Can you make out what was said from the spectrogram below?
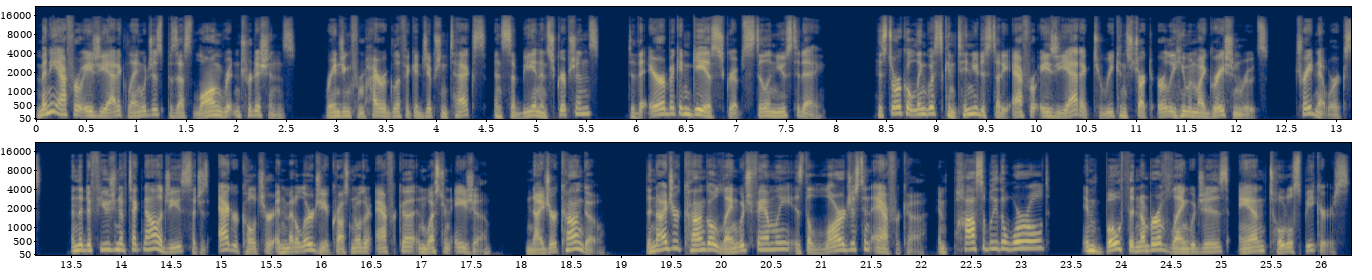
Many Afroasiatic languages possess long written traditions, ranging from hieroglyphic Egyptian texts and Sabaean inscriptions to the Arabic and Ge'ez scripts still in use today. Historical linguists continue to study Afroasiatic to reconstruct early human migration routes, trade networks, and the diffusion of technologies such as agriculture and metallurgy across northern Africa and western Asia. Niger Congo. The Niger Congo language family is the largest in Africa and possibly the world in both the number of languages and total speakers.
